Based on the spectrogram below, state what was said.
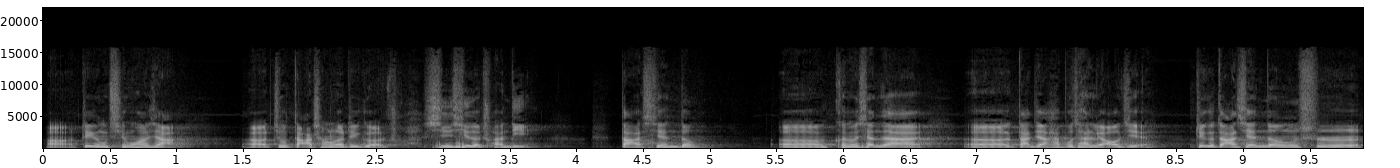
啊，这种情况下，呃，就达成了这个信息的传递。大仙灯，呃，可能现在呃大家还不太了解，这个大仙灯是。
